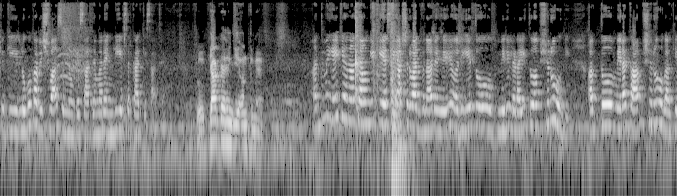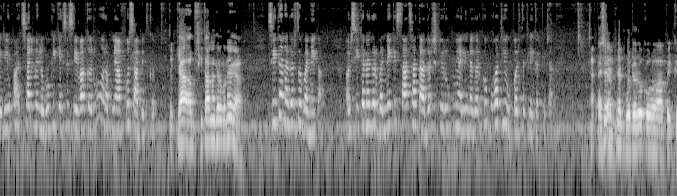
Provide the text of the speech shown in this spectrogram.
क्योंकि लोगों का विश्वास उन लोगों के साथ है, हमारा एनडीए सरकार के साथ है। तो क्या कहेंगी अंत में? अंत में यही कहना चाहूँगी कि ऐसे ही आशीर्वाद बना रहे और ये तो मेरी लड़ाई तो अब शुरू होगी। अब तो मेरा काम शुरू होगा कि अगले पाँच साल में लोगों की कैसे सेवा करूँ और अपने आप को साबित करूँ। तो क्या अब सीतानगर बनेगा? सीतानगर तो बनेगा और सीतानगर बनने के साथ साथ आदर्श के रूप में अलीनगर को बहुत ही ऊपर तक लेकर के जाना है। अच्छा अपने वोटरों को आप एक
